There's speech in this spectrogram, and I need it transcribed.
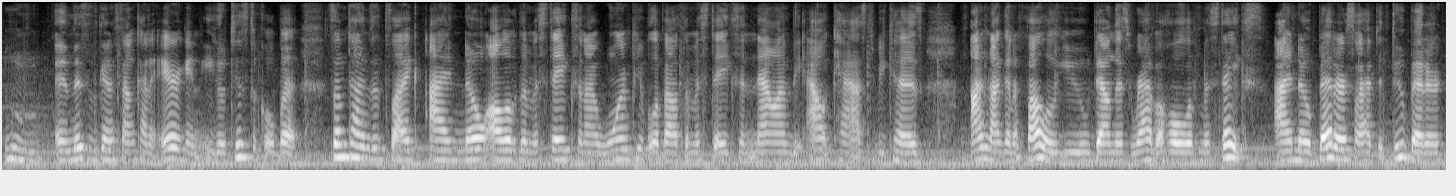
and this is going to sound kind of arrogant egotistical, but sometimes it's like I know all of the mistakes and I warn people about the mistakes, and now I'm the outcast because I'm not going to follow you down this rabbit hole of mistakes. I know better, so I have to do better,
